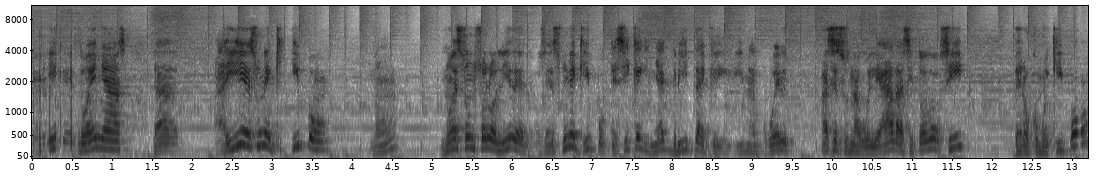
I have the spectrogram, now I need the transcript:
Rodríguez, Dueñas, ya Ahí es un equipo, ¿no? No es un solo líder, o sea, es un equipo que sí que Guiñac grita y que y Nahuel hace sus nahueleadas y todo, sí, pero como equipo,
